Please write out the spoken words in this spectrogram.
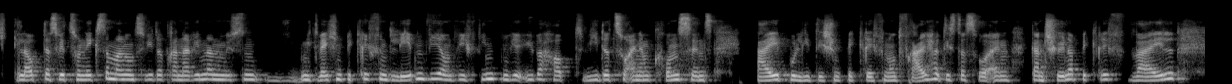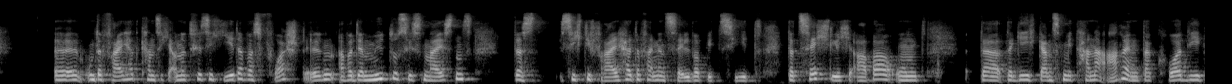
ich glaube, dass wir zunächst einmal uns wieder daran erinnern müssen, mit welchen Begriffen leben wir und wie finden wir überhaupt wieder zu einem Konsens bei politischen Begriffen. Und Freiheit ist das so ein ganz schöner Begriff, weil äh, unter Freiheit kann sich auch sich jeder was vorstellen, aber der Mythos ist meistens, dass sich die Freiheit auf einen selber bezieht. Tatsächlich aber, und da, da gehe ich ganz mit Hannah Arendt d'accord, die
